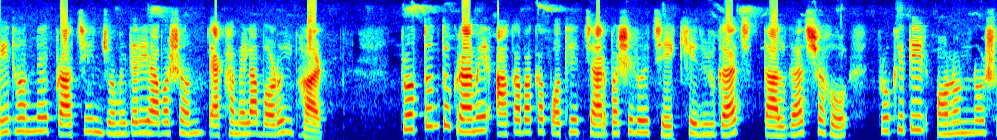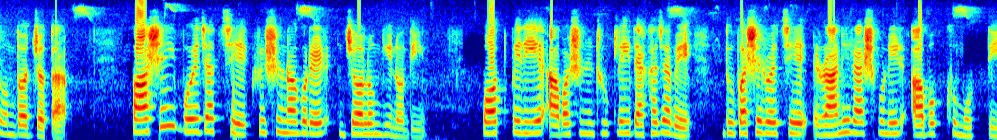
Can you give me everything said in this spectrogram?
এই ধরনের প্রাচীন জমিদারি আবাসন দেখা মেলা বড়ই ভার। প্রত্যন্ত গ্রামের আঁকাবাঁকা পথের চারপাশে রয়েছে খেজুর গাছ, তাল গাছ সহ প্রকৃতির অনন্য সৌন্দর্যতা। পাশেই বয়ে যাচ্ছে কৃষ্ণনগরের জলঙ্গি নদী। পথ পেরিয়ে আবাসনে ঢুকলেই দেখা যাবে, দুপাশে রয়েছে রানী রাসমণির আবক্ষ মূর্তি,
